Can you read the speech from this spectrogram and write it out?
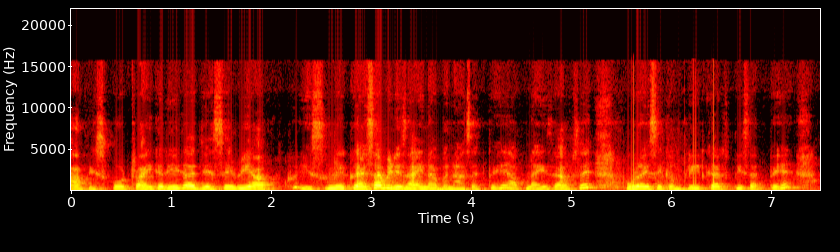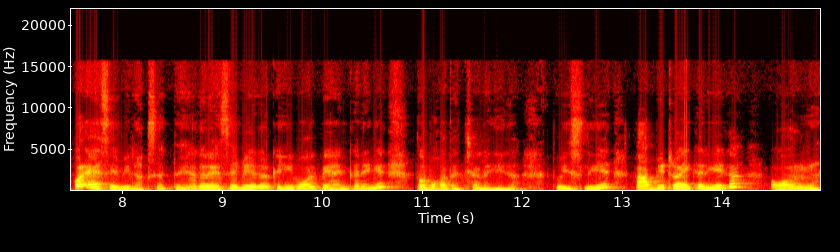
आप इसको ट्राई करिएगा, जैसे भी आप इसमें कैसा भी डिज़ाइन आप बना सकते हैं, अपना हिसाब से पूरा इसे कंप्लीट कर भी सकते हैं और ऐसे भी रख सकते हैं। अगर ऐसे भी अगर कहीं वॉल पे हैंग करेंगे तो बहुत अच्छा लगेगा। तो इसलिए आप भी ट्राई करिएगा और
